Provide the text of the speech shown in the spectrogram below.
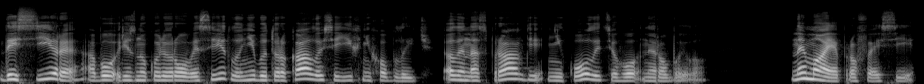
де сіре або різнокольорове світло ніби торкалося їхніх облич, але насправді ніколи цього не робило. Немає професії,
